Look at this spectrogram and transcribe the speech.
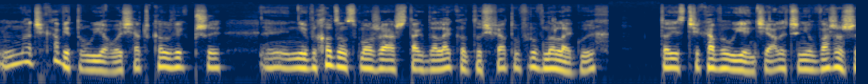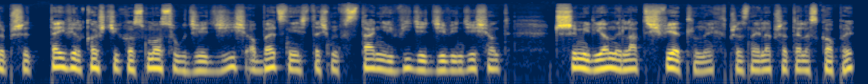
No ciekawie to ująłeś, aczkolwiek przy y, nie wychodząc może aż tak daleko do światów równoległych, to jest ciekawe ujęcie, ale czy nie uważasz, że przy tej wielkości kosmosu, gdzie dziś obecnie jesteśmy w stanie widzieć 93 miliony lat świetlnych przez najlepsze teleskopy,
